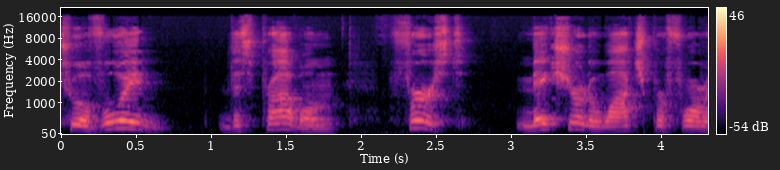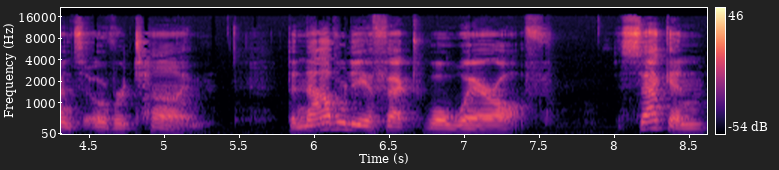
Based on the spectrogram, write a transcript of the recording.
To avoid this problem, first, make sure to watch performance over time. The novelty effect will wear off. Second,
